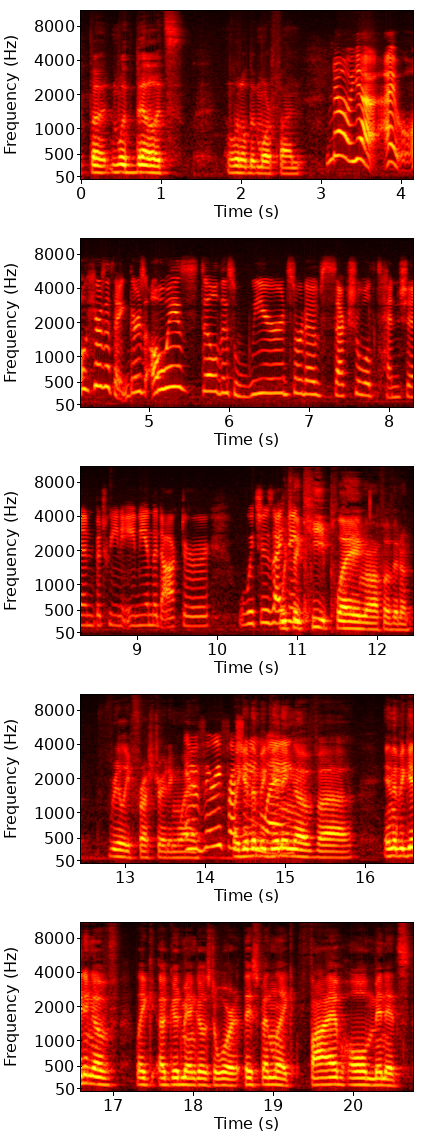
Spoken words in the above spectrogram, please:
but with Bill, it's a little bit more fun. Yeah. I well, here's the thing. There's always still this weird sort of sexual tension between Amy and the doctor, which is I which think they keep playing off of in a really frustrating way. in a very frustrating way. like in the beginning way. of uh, in the beginning of like a good man goes to war, they spend like five whole minutes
